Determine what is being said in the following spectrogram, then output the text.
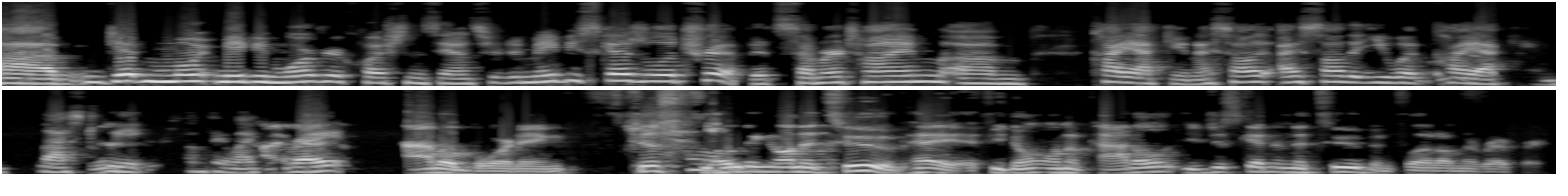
um, get more, maybe more of your questions answered, and maybe schedule a trip. It's summertime. Um, kayaking. I saw I saw that you went kayaking last yeah. week, something like that, right? Paddle boarding, just floating on a tube. Hey, if you don't want to paddle, you just get in a tube and float on the river.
